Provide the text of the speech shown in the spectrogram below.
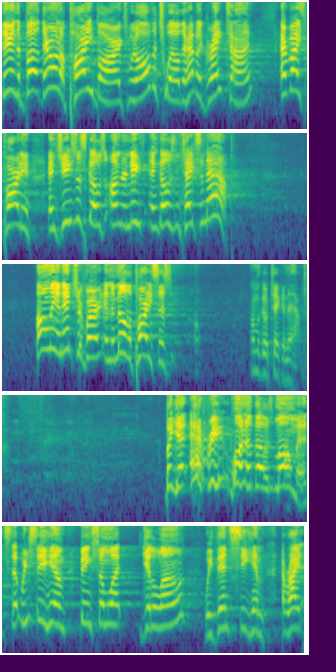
They're in the boat, they're on a party barge with all the 12, they're having a great time. Everybody's partying, and Jesus goes underneath and goes and takes a nap. Only an introvert in the middle of a party says, I'm gonna go take a nap. But yet, every one of those moments that we see him being somewhat get alone, we then see him right,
